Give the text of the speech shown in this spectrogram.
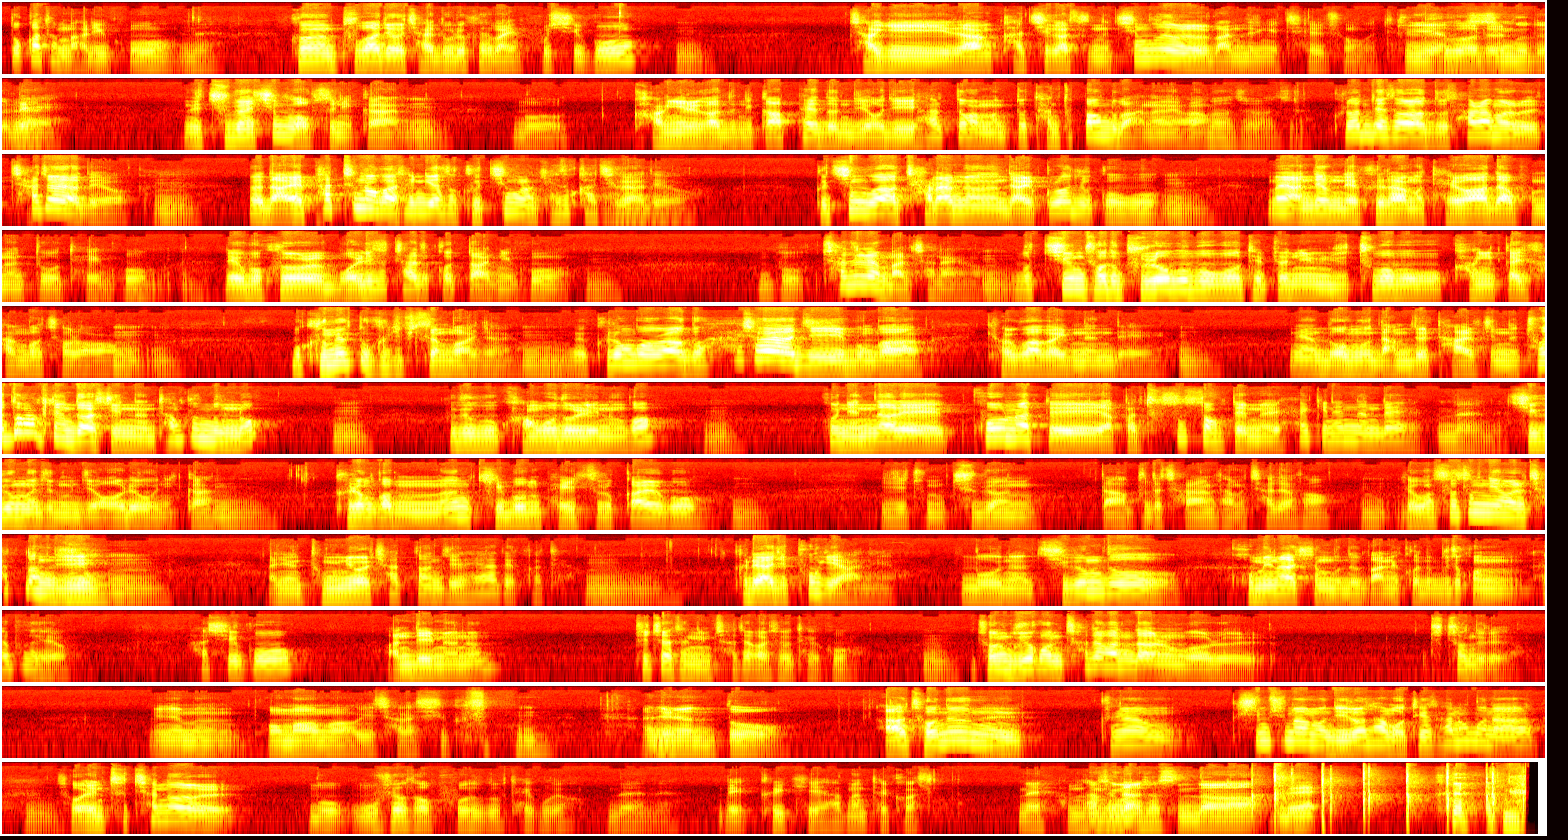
똑같은 말이고 네. 그건 부가적으로 잘 노력해서 많이 보시고 음. 자기랑 같이 갈 수 있는 친구들을 만드는 게 제일 좋은 것 같아요. 주위에 친구들을? 네. 근데 주변에 친구가 없으니까 음. 뭐 강의를 가든지 카페든지 어디 활동하면 또 단톡방도 많아요. 맞아 맞아. 그런 데서라도 사람을 찾아야 돼요. 음, 그러니까 나의 파트너가 생겨서 그 친구랑 계속 같이 가야 돼요. 그 친구가 잘하면 날 끌어줄 거고 음, 만약 안 되면 내가 그 사람과 대화하다 보면 또 되고 근데 뭐 그걸 멀리서 찾을 것도 아니고 뭐 찾으려면 많잖아요 음. 뭐 지금 저도 블로그 보고 대표님 유튜버 보고 강의까지 간 것처럼 음, 음. 뭐 금액도 그렇게 비싼 거 아니잖아요 음. 근데 그런 거라도 하셔야지 뭔가 결과가 있는데 음. 그냥 너무 남들 다 할 수 있는 초등학생도 할 수 있는 상품 등록 음. 그리고 광고 돌리는 거 음. 그건 옛날에 코로나 때 약간 특수성 때문에 하긴 했는데 네네. 지금은 좀 이제 어려우니까 음, 그런 거는 기본 베이스로 깔고 음. 이제 좀 주변 나보다 잘하는 사람을 찾아서 음. 결국은 스승님을 찾던지 음, 아니면 동료를 찾던지 해야 될 것 같아요. 음. 그래야지 포기 안 해요. 뭐 그냥 지금도 고민하시는 분들 많을 건데 무조건 해보세요. 하시고 안 되면은 필자생님 찾아가셔도 되고 음. 저는 무조건 찾아간다는 거를 추천드려요. 왜냐면 어마어마하게 잘하시거든요. 아니면 또 아 저는 네. 그냥 심심하면 이런 사람 어떻게 사는구나. 음. 저 엔트 채널 뭐 오셔서 보셔도 되고요. 네네. 네 그렇게 하면 될 것 같습니다. 네, 감사합니다. 고생 많으셨습니다. 네.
